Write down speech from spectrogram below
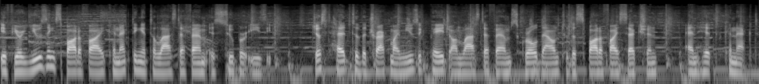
If you're using Spotify, connecting it to Last.fm is super easy. Just head to the Track My Music page on Last.fm, scroll down to the Spotify section, and hit Connect.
